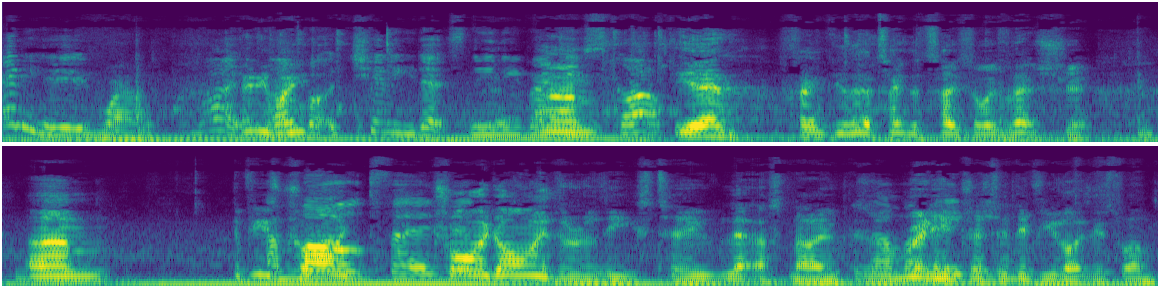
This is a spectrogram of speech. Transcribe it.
Anywho, Wow. right, Anyway. I've got a chili that's nearly ready, Um, Scott. Yeah, thank you. That'll take the taste away from that shit. Um, if you've tried, tried either of these two, let us know because I'm really baby. interested if you like this one.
